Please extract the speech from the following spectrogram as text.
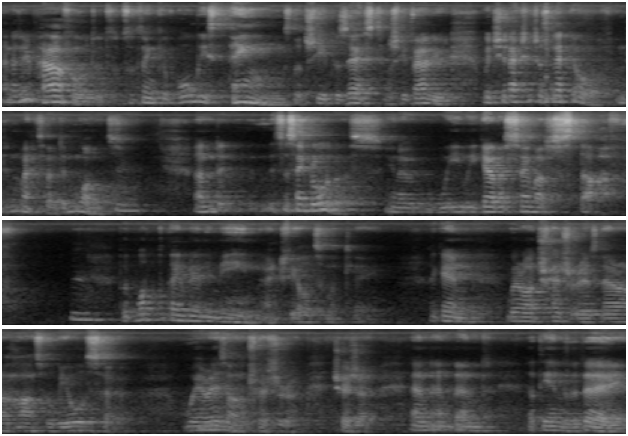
and it's very powerful to, to, to think of all these things that she possessed and she valued, which she'd actually just let go of and didn't matter, didn't want. Mm. And it- it's the same for all of us. You know, we, we gather so much stuff, Mm. but what do they really mean, actually, ultimately? Again, where our treasure is, there our heart will be also. Where is our treasure? Treasure? And, and, and at the end of the day,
